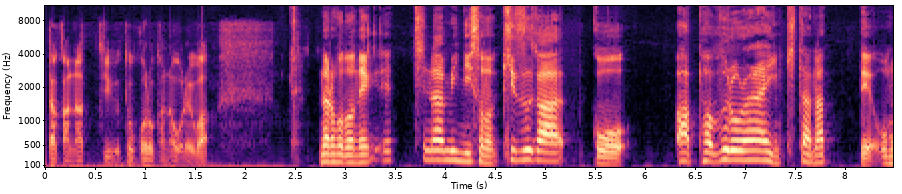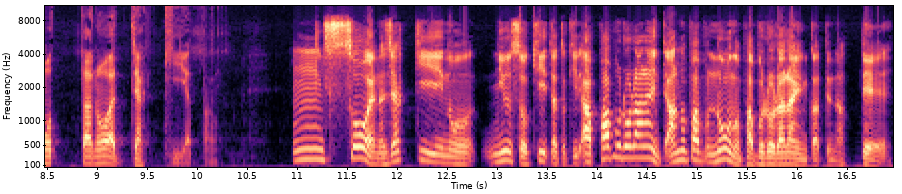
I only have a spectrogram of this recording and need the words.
たかなっていうところかな、俺は。なるほどね。えちなみに、その、傷が、こう、あ、パブロライン来たなって思ったのはジャッキーやったんうん、そうやな。ジャッキーのニュースを聞いたとき、あ、パブロ・ララインってあのパブ、脳のパブロ・ララインかってなって、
